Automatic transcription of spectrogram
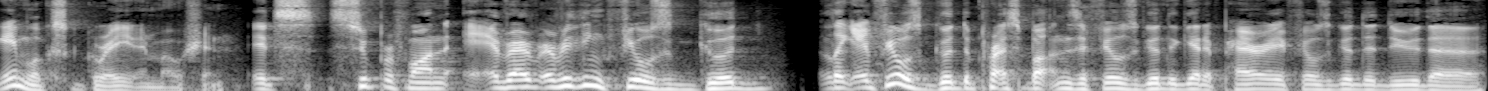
the game looks great in motion. It's super fun. Everything feels good. Like it feels good to press buttons. It feels good to get a parry. It feels good to do the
